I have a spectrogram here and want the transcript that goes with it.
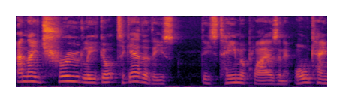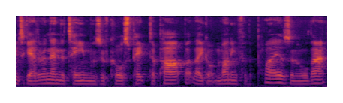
and they truly got together these these team of players, and it all came together. And then the team was, of course, picked apart, but they got money for the players and all that,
